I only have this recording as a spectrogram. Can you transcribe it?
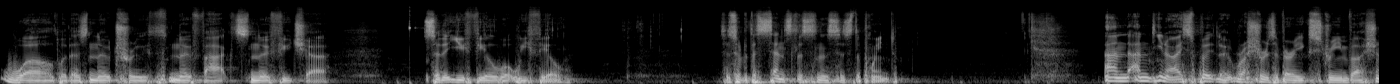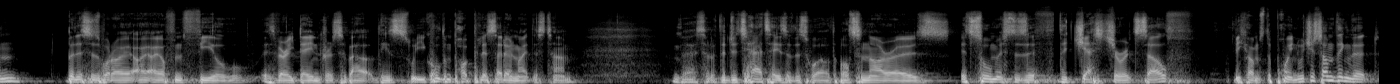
world where there's no truth, no facts, no future, so that you feel what we feel. So, sort of the senselessness is the point. And, and you know, I suppose look, Russia is a very extreme version, but this is what I, I often feel is very dangerous about these, what you call them populists, I don't like this term. But sort of the Dutertes of this world, the Bolsonaros, it's almost as if the gesture itself becomes the point, which is something that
